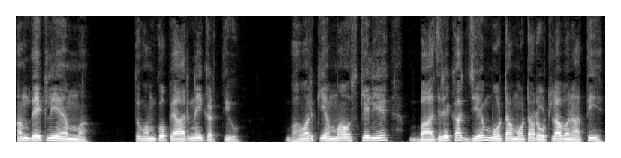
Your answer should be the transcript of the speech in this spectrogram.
हम देख लिए अम्मा, तुम हमको प्यार नहीं करती हो। भंवर की अम्मा उसके लिए बाजरे का जेब मोटा मोटा रोटला बनाती है।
